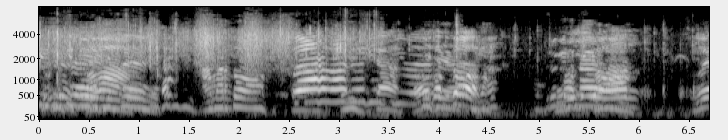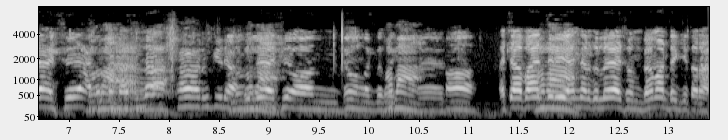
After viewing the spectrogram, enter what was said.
কি কি আমার তো হ্যাঁ। হ্যাঁ আচ্ছা বাইন দিবি আন্দার তো লই আইছন বেমার দেখি তারা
